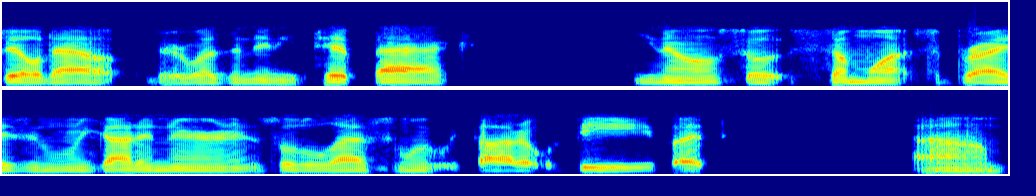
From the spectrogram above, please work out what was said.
filled out. There wasn't any tip back, you know, so it's somewhat surprising when we got in there and it's a little less than what we thought it would be. But um,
